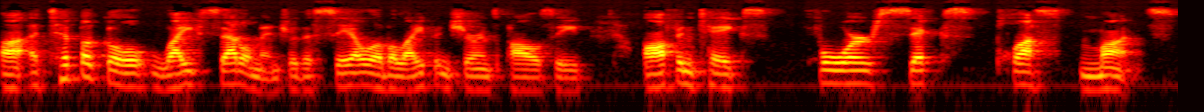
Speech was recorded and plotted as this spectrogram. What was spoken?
Uh, a typical life settlement or the sale of a life insurance policy often takes four, six plus months.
